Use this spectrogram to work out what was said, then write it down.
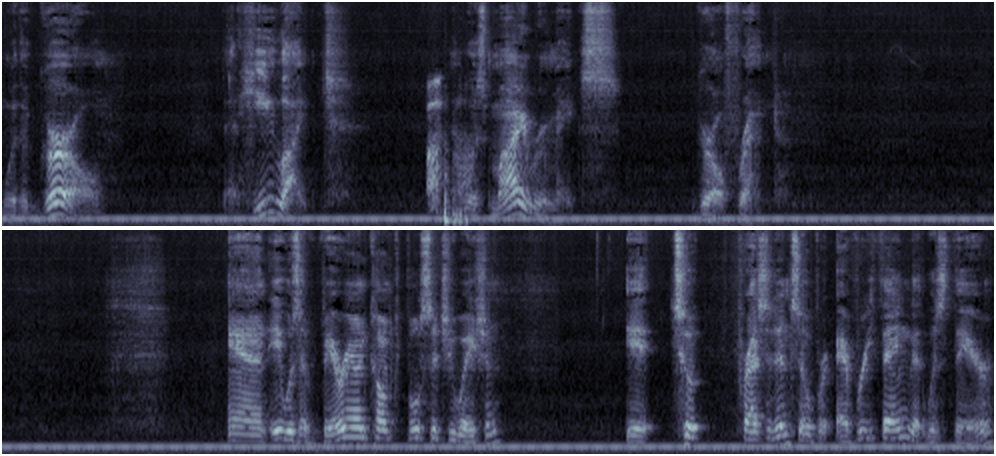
with a girl that he liked was my roommate's girlfriend. And it was a very uncomfortable situation. It took precedence over everything that was there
